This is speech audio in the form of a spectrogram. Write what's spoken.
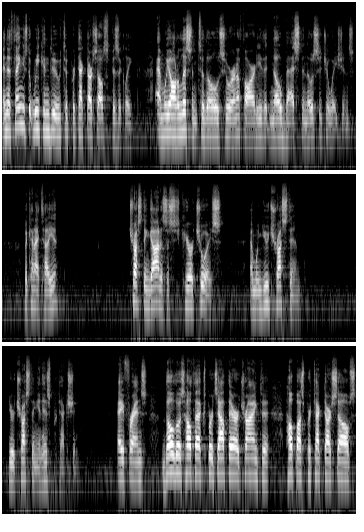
and the things that we can do to protect ourselves physically and we ought to listen to those who are in authority that know best in those situations. But can I tell you? Trusting God is a secure choice. And when you trust Him, you're trusting in His protection. Hey, friends, though those health experts out there are trying to help us protect ourselves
